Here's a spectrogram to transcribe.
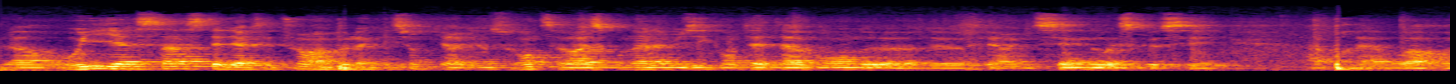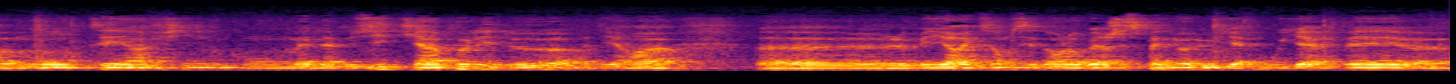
Alors oui, il y a ça, c'est-à-dire que c'est toujours un peu la question qui revient souvent de savoir est-ce qu'on a la musique en tête avant de, faire une scène ou est-ce que c'est après avoir monté un film qu'on met de la musique. Il y a un peu les deux, va dire. Euh, le meilleur exemple, c'est dans l'auberge espagnole où il y, avait euh,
